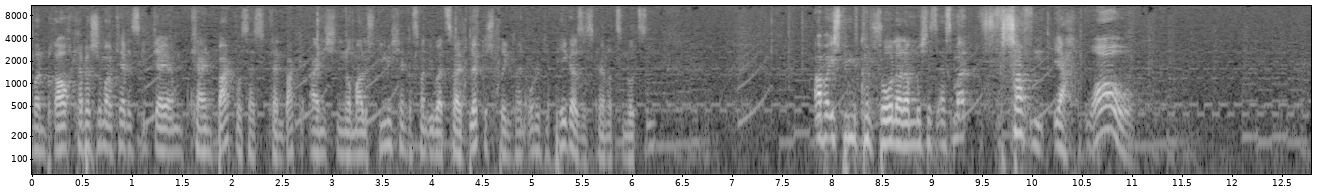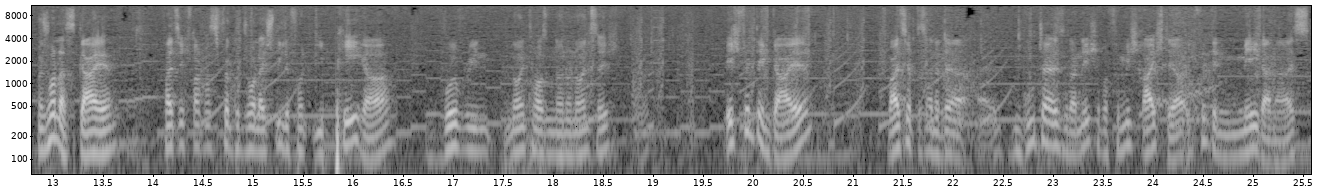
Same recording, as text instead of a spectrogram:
Man braucht, ich habe ja schon mal erklärt, es gibt ja einen kleinen Bug, was heißt kleinen Bug, eigentlich ein normales Spielmechanik, dass man über zwei Blöcke springen kann, ohne die Pegasus-Kerne zu nutzen. Aber ich spiele mit Controller, da muss ich es erstmal schaffen. Ja, wow. Controller ist geil. Falls ihr euch fragt, was ich für Controller ich spiele, von Ipega, Wolverine 9099. Ich finde den geil. Ich weiß nicht, ob das einer der äh, ein guter ist oder nicht, aber für mich reicht der. Ich finde den mega nice.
